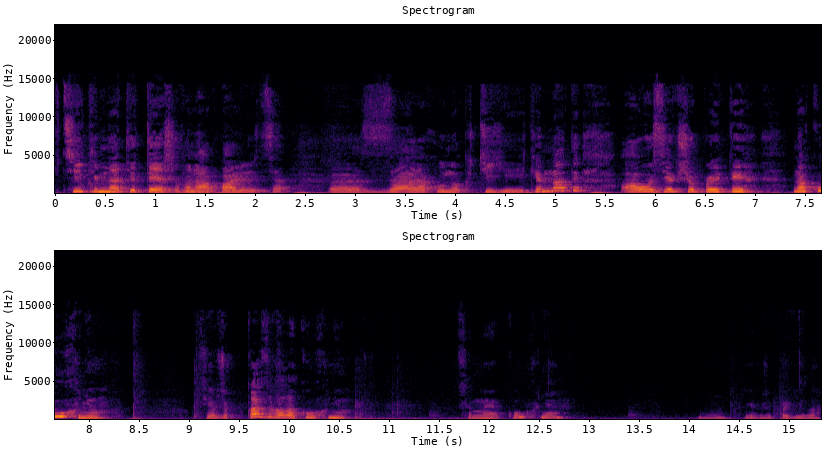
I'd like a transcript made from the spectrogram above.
В цій кімнаті теж вона опалюється е, за рахунок тієї кімнати. А ось якщо пройти на кухню, ось я вже показувала кухню. Це моя кухня. Я вже поїла.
